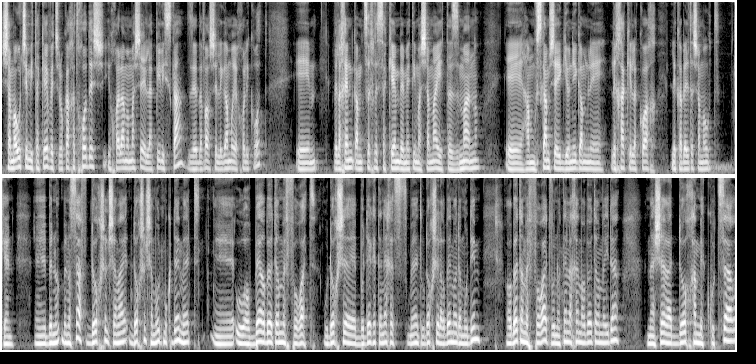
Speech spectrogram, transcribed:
שמאות שמתעכבת, שלוקחת חודש, יכולה ממש להפיל עסקה, זה דבר שלגמרי יכול לקרות. ולכן גם צריך לסכם באמת עם השמאי את הזמן. אה, המוסכם שהגיוני גם לך כלקוח לקבל את השמאות. כן. אה, בנוסף, דוח של, דוח של שמאות מוקדמת אה, הוא הרבה הרבה יותר מפורט. הוא דוח שבודק את הנכס, באמת, הוא דוח של הרבה מאוד עמודים, הוא הרבה יותר מפורט והוא נותן לכם הרבה יותר מידע מאשר הדוח המקוצר,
